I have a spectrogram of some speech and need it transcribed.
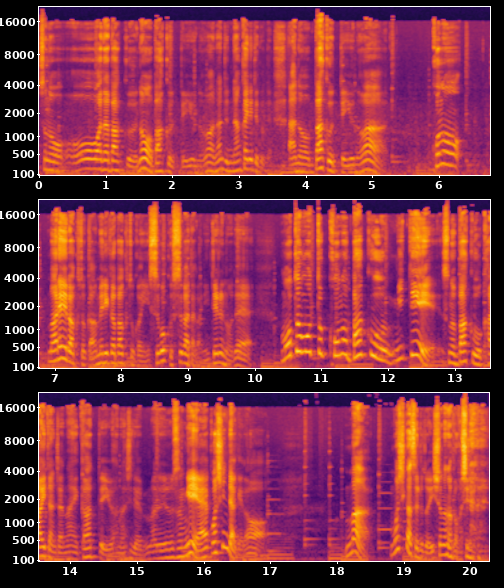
その大和田バクのバクっていうのはなんで何回出てくるんだよ。あのバクっていうのはこのマレーバクとかアメリカバクとかにすごく姿が似てるのでもともとこのバクを見てそのバクを描いたんじゃないかっていう話で、まあ、すんげえややこしいんだけどまあもしかすると一緒なのかもしれない。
